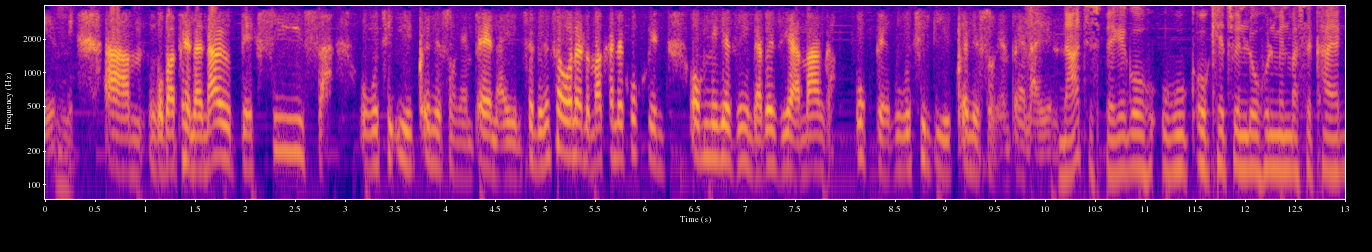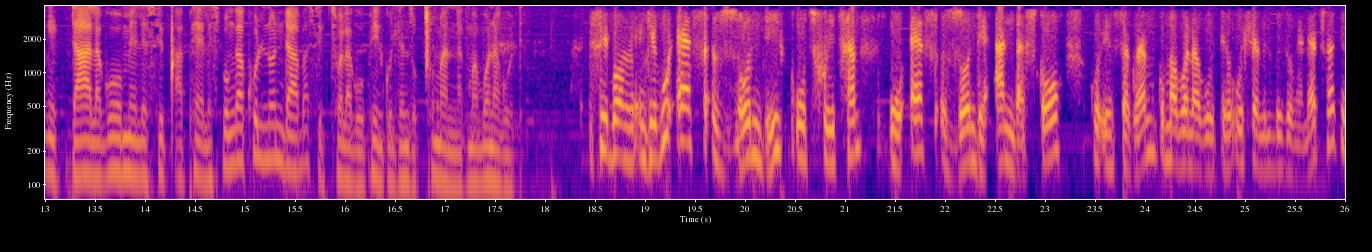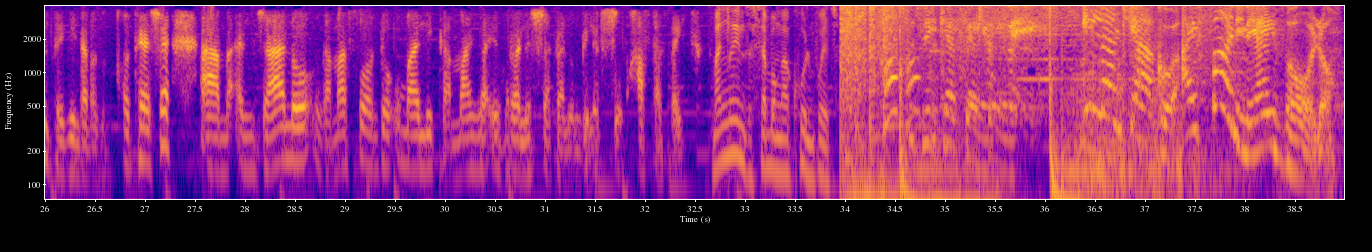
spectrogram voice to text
uthizeni um ngoba phela nawe ubhekisisa ukuthi iqiniso ngempela yini? Sebenzisa wona lo makhala ekhukhwini okunikeza izindaba eziyamanga ukubheka ukuthi into iqiniso ngempela yini. Nathi sibheke okhethweni lohulumeni basekhaya kungekudala komele siqaphele. Sibonga kakhulu nondaba sikuthola kuphi inkundleni zokuxhumana nakumabona kude sibonge ngiku S Zondi ku Twitter u S Zondi underscore ku Instagram kumabona kude uhlelo libizwa nge-network libheka indaba zobuchwepheshe um njalo ngamasonto uma ligamanya ihora lesishagalombili ebusuku half past 8 mancinze siyabonga kakhulu mfowethu Coffee Cafe ilunch yakho ayifani neyizolo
